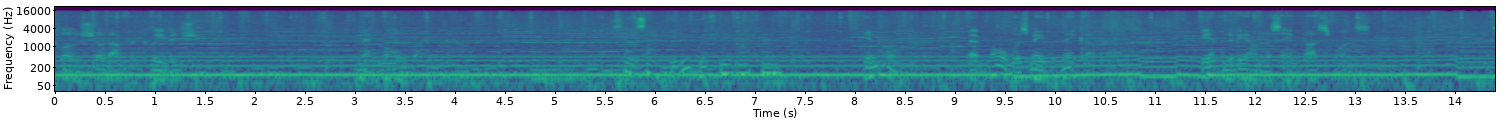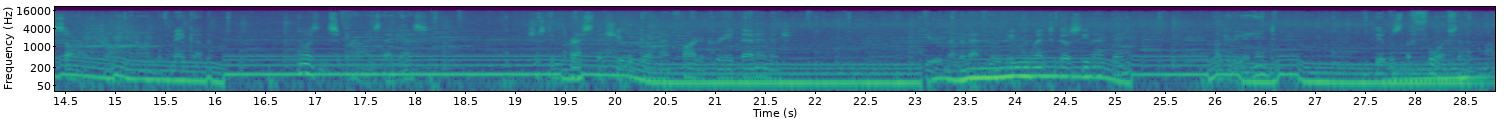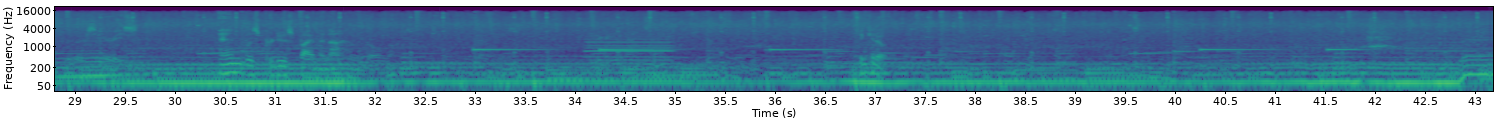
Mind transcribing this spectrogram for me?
clothes showed off her cleavage, and that mole by her mouth. Say, Zach, were you with me back then? You know, that mole was made with makeup, right? We happened to be on the same bus once. I saw her drawing it on with makeup. I wasn't surprised, I guess. Just impressed that she would go that far to create that image. Remember that movie we went to go see that day? I'll give you a hint. It was the Force in a popular series, and was produced by Menahem Golan. Think it over.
